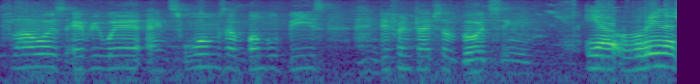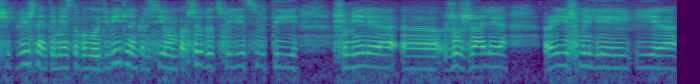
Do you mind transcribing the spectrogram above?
flowers everywhere and swarms of bumblebees and different types of birds singing. И а, во времена Шри Кришны это место было удивительно красивым. Повсюду цвели цветы, шумели, э, жужжали раи шмелей и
